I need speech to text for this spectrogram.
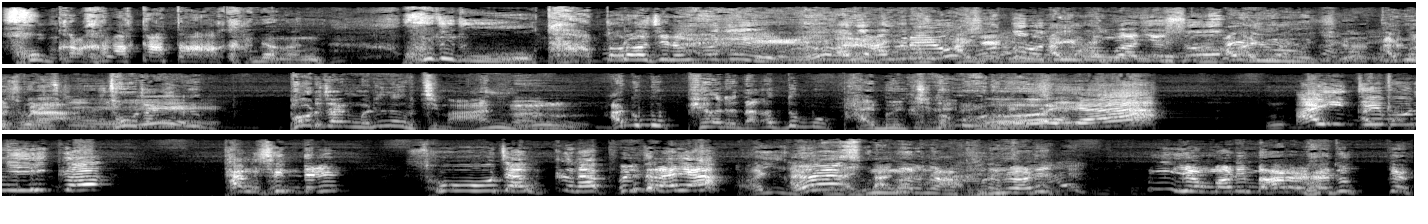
손가락 하나 까딱 하면은 후두둑 다 떨어지는 거지 어? 아니 안 그래요? 다 떨어지는 거 아니겠어? 아이고, 참, 아이고, 무슨 소리지 소장이 그 버르장머리는 없지만, 아이고 뭐 폐하려다가 또 뭐 밟을지도 모르겠어. 뭐야? 아 이제 보니까 당신들 소장 끈 앞을 아냐? 무슨 말은 아프냐니? 이 양반이 말을 해도 끄-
